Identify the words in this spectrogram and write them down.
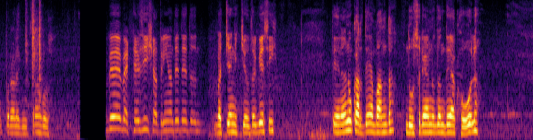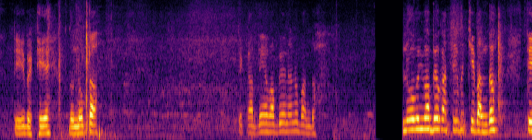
ਉੱਪਰ ਵਾਲੇ ਕਬੂਤਰਾਂ ਕੋਲ। ਬਾਬੇ ਬੈਠੇ ਸੀ ਛਤਰੀਆਂ ਤੇ ਤੇ ਬੱਚੇ ਨੀਚੇ ਉਤਰ ਗਏ ਸੀ। ਤੇ ਇਹਨਾਂ ਨੂੰ ਕਰਦੇ ਆ ਬੰਦ, ਦੂਸਰਿਆਂ ਨੂੰ ਦਿੰਦੇ ਆ ਖੋਲ। ਤੇ ਬੈਠੇ ਆ ਦੋਨੋਂ ਭਰਾ। ਤੇ ਕਰਦੇ ਆ ਬਾਬੇ ਇਹਨਾਂ ਨੂੰ ਬੰਦ। ਲੋ ਬਈ ਬਾਬੇ, ਉਹ ਕਰਤੇ ਬੱਚੇ ਬੰਦ। ਤੇ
